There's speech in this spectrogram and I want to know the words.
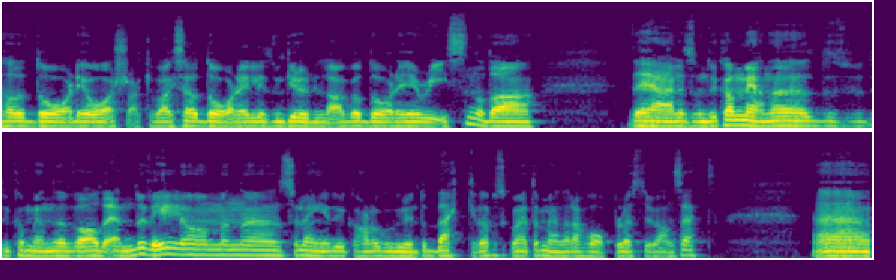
hadde dårlige årsaker bak seg, og dårlig liksom, grunnlag og dårlig reason, og da Det er liksom, Du kan mene, du, kan mene hva enn du vil, og, men uh, så lenge du ikke har noen god grunn til å backe det opp, så kan jeg å mene det er håpløst uansett. Uh,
